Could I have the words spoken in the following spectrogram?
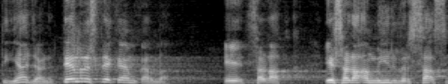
ਧੀਆਂ, ਜਾਣੇ। ਤਿੰਨ ਰਿਸ਼ਤੇ ਕਾਇਮ ਕਰ ਲਾ। ਇਹ ਸਾਡਾ ਇਹ ਸਾਡਾ ਅਮੀਰ ਵਿਰਸਾ ਸੀ।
